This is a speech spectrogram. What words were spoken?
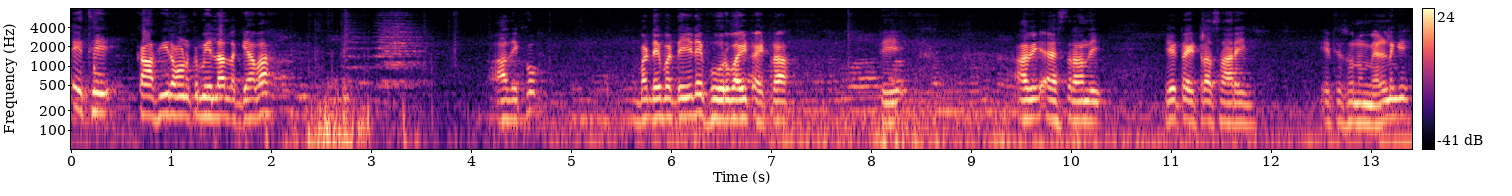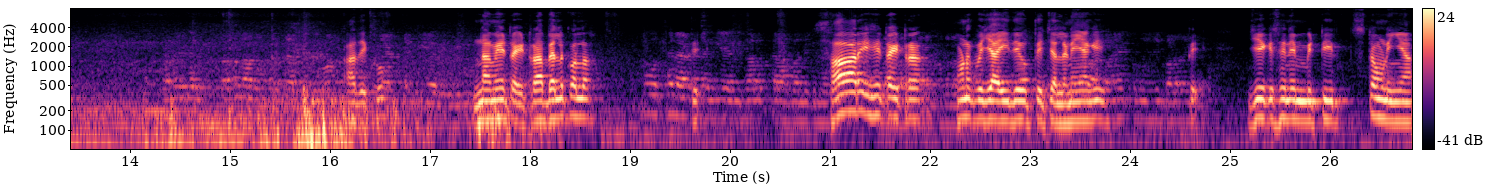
ਤੇ ਇੱਥੇ ਕਾਫੀ ਰੌਣਕ ਮੇਲਾ ਲੱਗਿਆ ਵਾ। ਆ ਦੇਖੋ ਵੱਡੇ ਵੱਡੇ ਜਿਹੜੇ 4x ਟਰੈਕਟਰ ਆ। ਤੇ ਆ ਵੀ ਇਸ ਤਰ੍ਹਾਂ ਦੇ ਇਹ ਟਰੈਕਟਰ ਸਾਰੇ, ਇੱਥੇ ਤੁਹਾਨੂੰ ਮਿਲਣਗੇ। ਆ ਦੇਖੋ ਨਵੇਂ ਟਰੈਕਟਰ ਆ ਬਿਲਕੁਲ। ਤੇ ਸਾਰੇ ਇਹ ਟਰੈਕਟਰ ਹੁਣ ਬਿਜਾਈ ਦੇ ਉੱਤੇ ਚੱਲਣੇ ਆਗੇ ਤੇ ਜੇ ਕਿਸੇ ਨੇ ਮਿੱਟੀ ਸਟਾਉਣੀ ਆ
